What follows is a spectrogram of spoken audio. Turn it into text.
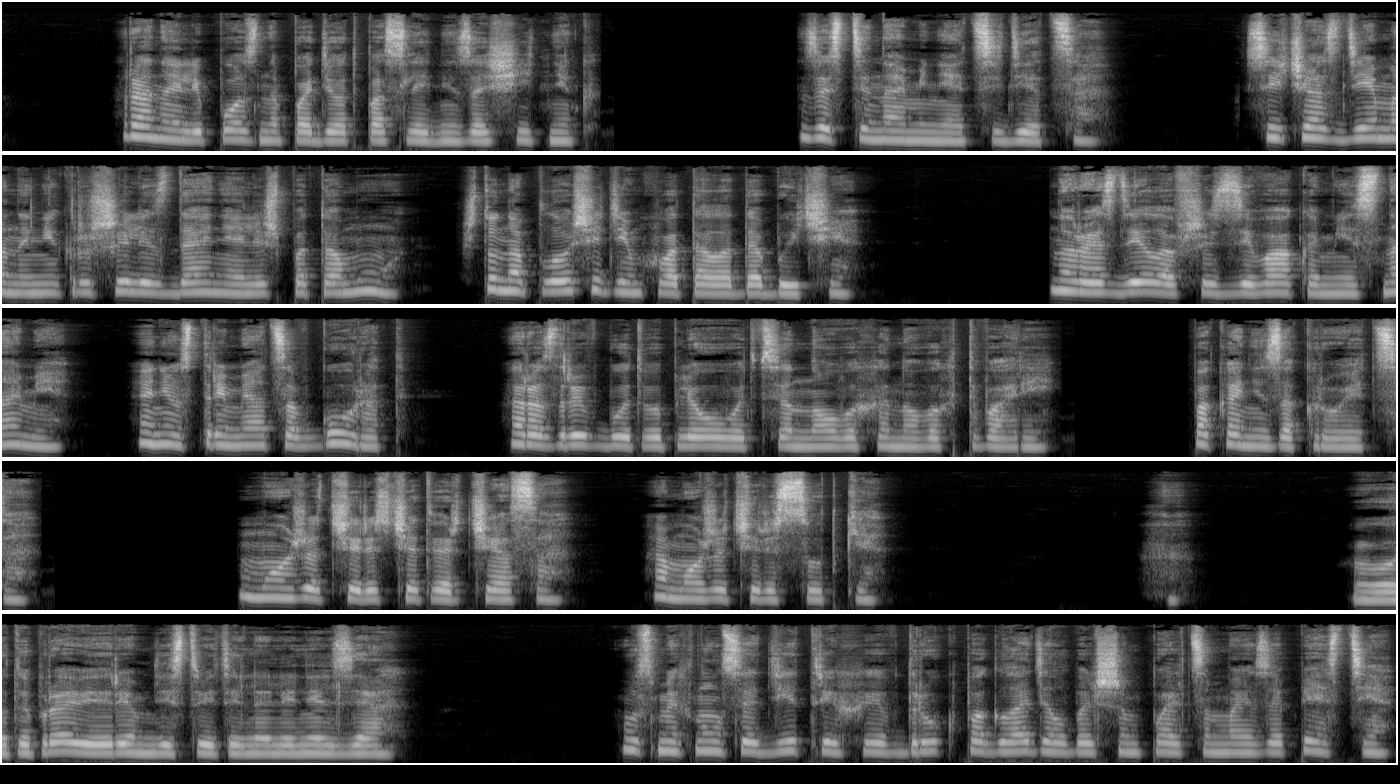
рано или поздно падет последний защитник. За стенами не отсидеться. Сейчас демоны не крушили здания лишь потому, что на площади им хватало добычи. Но разделавшись с зеваками и с нами, они устремятся в город, а разрыв будет выплевывать все новых и новых тварей, пока не закроется. Может, через четверть часа, а может, через сутки. «Вот и проверим, действительно ли нельзя». Усмехнулся Дитрих и вдруг погладил большим пальцем мое запястье,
